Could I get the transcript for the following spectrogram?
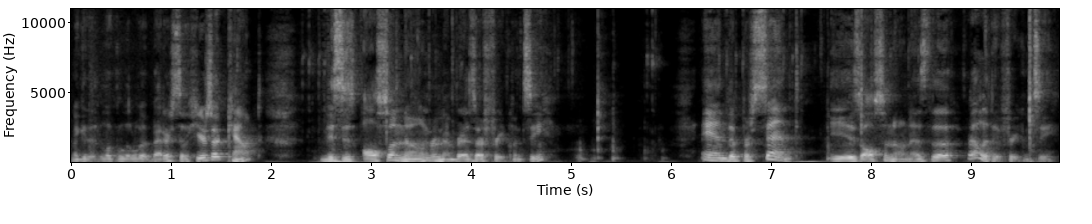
make it look a little bit better. So here's our count. This is also known, remember, as our frequency. And the percent is also known as the relative frequency,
